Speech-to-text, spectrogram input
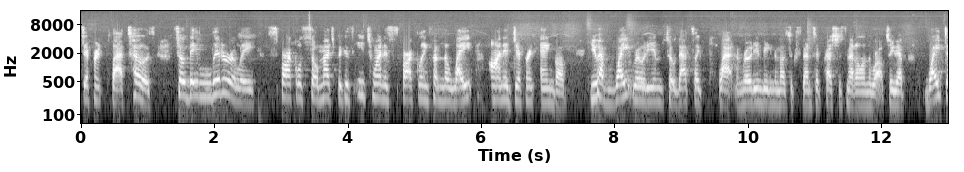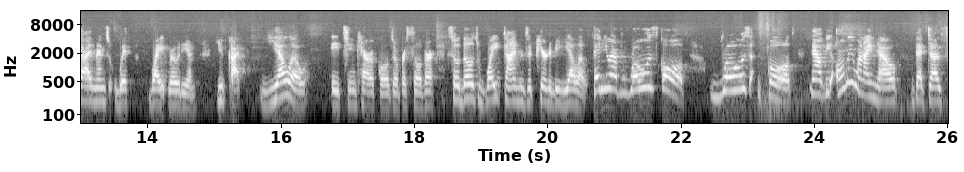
different plateaus. So they literally sparkle so much because each one is sparkling from the light on a different angle. You have white rhodium, so that's like platinum, rhodium being the most expensive precious metal in the world. So you have white diamonds with white rhodium. You've got yellow 18 karat gold over silver. So those white diamonds appear to be yellow. Then you have rose gold, rose gold. Now, the only one I know that does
